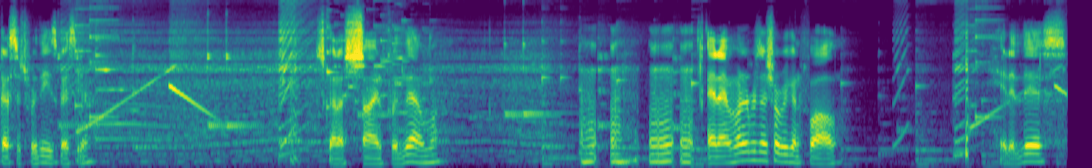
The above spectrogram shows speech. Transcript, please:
I gotta search for these guys here. Just gonna shine for them. Mm -mm, mm and I'm 100% sure we can fall. Hit it this.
